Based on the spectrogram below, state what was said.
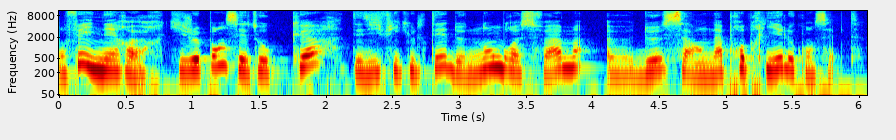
on fait une erreur qui, je pense, est au cœur des difficultés de nombreuses femmes euh, de s'en approprier le concept.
